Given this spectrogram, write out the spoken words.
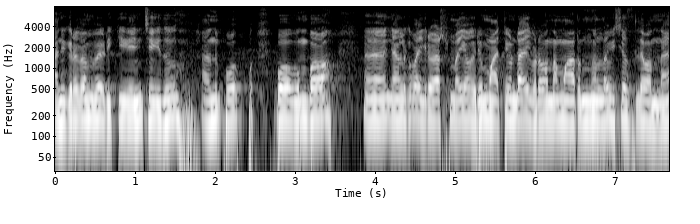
അനുഗ്രഹം മേടിക്കുകയും ചെയ്തു. അന്ന് പോകുമ്പോൾ ഞങ്ങൾക്ക് ഭയങ്കര വിഷമമായി. ഒരു മാറ്റം ഉണ്ടായി. ഇവിടെ വന്നാൽ മാറും എന്നുള്ള വിശ്വാസത്തിൽ വന്നേ.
